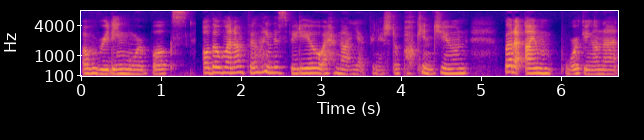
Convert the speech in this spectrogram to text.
of reading more books. Although when i'm filming this video i have not yet finished a book in june but I'm working on that.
